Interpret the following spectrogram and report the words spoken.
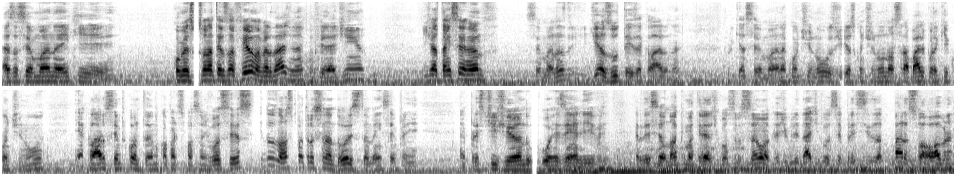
Essa semana aí que começou na terça-feira, na verdade, né? Com feriadinho. E já tá encerrando. Semanas de dias úteis, é claro, né? Porque a semana continua, os dias continuam, nosso trabalho por aqui continua. E é claro, sempre contando com a participação de vocês e dos nossos patrocinadores também, sempre é, prestigiando o Resenha Livre. Agradecer ao NOC Materiais de Construção, a credibilidade que você precisa para a sua obra.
